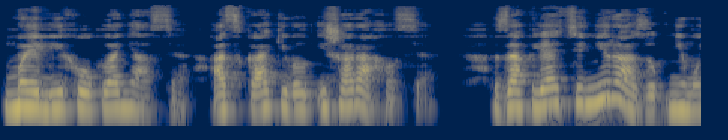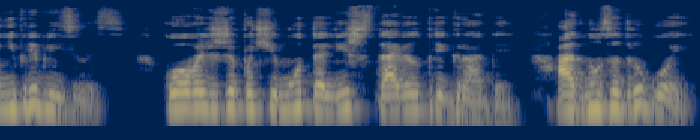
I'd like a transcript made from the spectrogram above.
Мэй лихо уклонялся, отскакивал и шарахался. Заклятие ни разу к нему не приблизилось. Коваль же почему-то лишь ставил преграды, одну за другой,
